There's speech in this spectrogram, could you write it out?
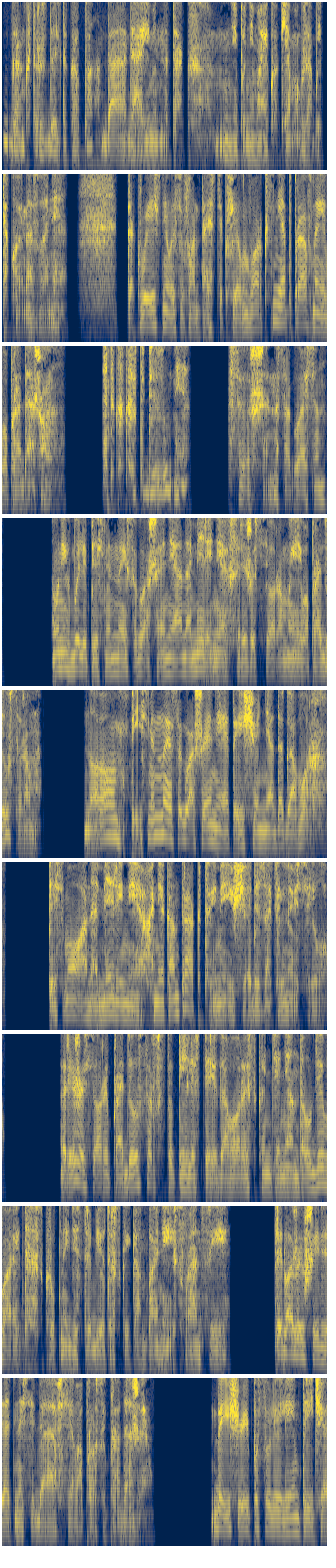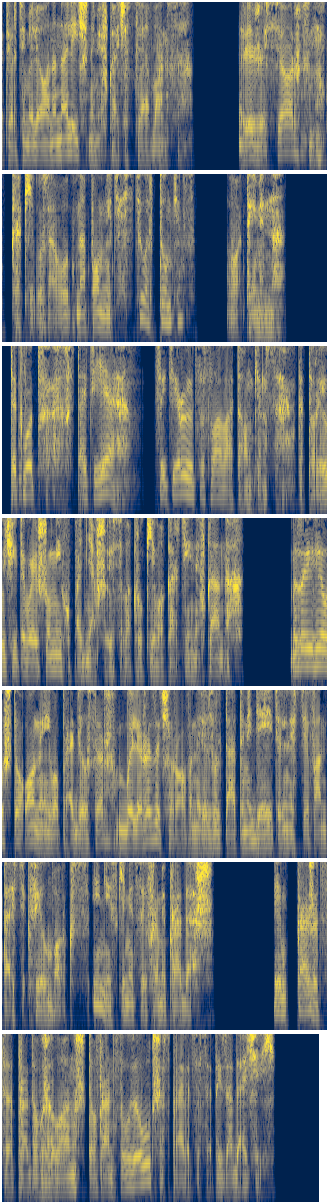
«Гангстер с Дельта Капа». Да, да, именно так. Не понимаю, как я мог забыть такое название. Как выяснилось, у Fantastic Filmworks нет прав на его продажу. Это какое-то безумие. Совершенно согласен. У них были письменные соглашения о намерениях с режиссером и его продюсером. Но письменное соглашение — это еще не договор. Письмо о намерениях — не контракт, имеющий обязательную силу. Режиссер и продюсер вступили в переговоры с Continental Divide, с крупной дистрибьюторской компанией из Франции, предложившей взять на себя все вопросы продажи. Да еще и посулили им три четверти миллиона наличными в качестве аванса. Режиссер, как его зовут, напомните? Стюарт Томпкинс. Вот именно. Так вот, в статье цитируются слова Томпкинса, который, учитывая шумиху, поднявшуюся вокруг его картины в Каннах, заявил, что он и его продюсер были разочарованы результатами деятельности Fantastic Filmworks и низкими цифрами продаж. Им кажется, продолжил он, что французы лучше справятся с этой задачей.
